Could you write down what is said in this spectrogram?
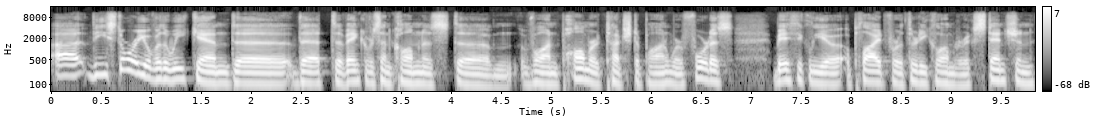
Uh, the story over the weekend uh, that uh, Vancouver Sun columnist um, Vaughn Palmer touched upon, where Fortis basically uh, applied for a 30 kilometer extension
